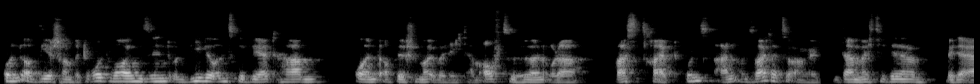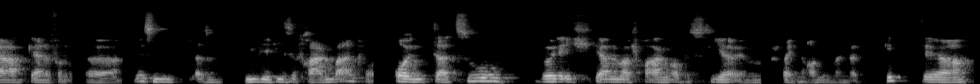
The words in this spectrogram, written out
und ob wir schon bedroht worden sind und wie wir uns gewehrt haben und ob wir schon mal überlegt haben, aufzuhören oder was treibt uns an, uns weiter zu engagieren. Da möchte der WDR gerne von äh, wissen, also wie wir diese Fragen beantworten. Und dazu würde ich gerne mal fragen, ob es hier im Sprechenraum jemanden gibt, der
